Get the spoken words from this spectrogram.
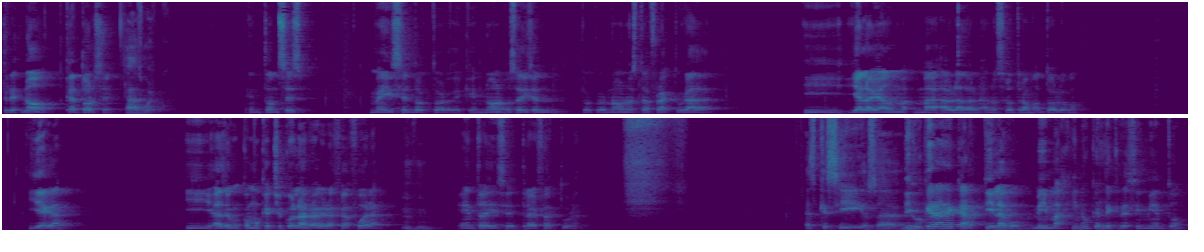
tre- no, 14. estabas hueco. Entonces me dice el doctor de que no, o sea, dice el doctor, no, no está fracturada. Y ya le habíamos hablado a nuestro traumatólogo. Llega y hace como que checó la radiografía afuera. Ujú. Entra y dice, trae fractura. Es que sí, o sea, Dijo que era de cartílago. Me imagino que el de crecimiento,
